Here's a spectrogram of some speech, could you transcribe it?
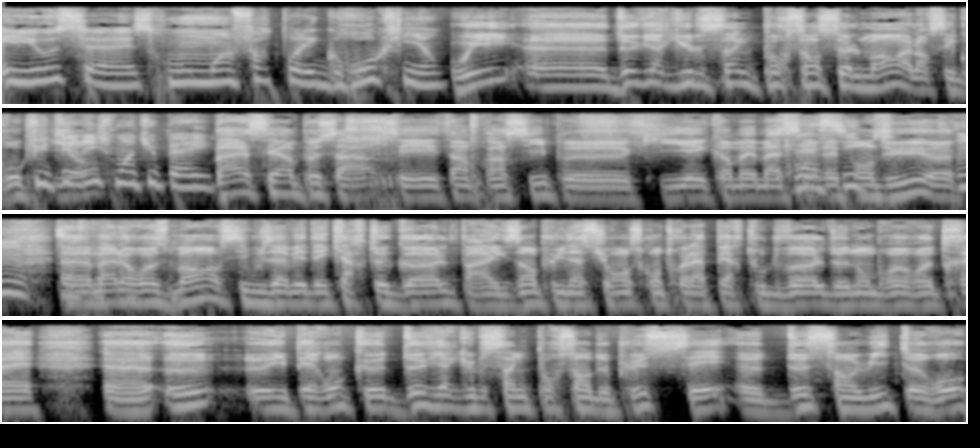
Et les hausses, elles seront moins fortes pour les gros clients. Oui, euh, 2,5% seulement. Alors c'est gros Plus clients. t'es riche, moins tu payes. Bah c'est un peu ça. C'est un principe euh, qui est quand même assez Classique. répandu. Euh, Mm. euh, malheureusement, si vous avez des cartes Gold, par exemple, une assurance contre la perte ou le vol, de nombreux retraits, euh, eux, eux, ils paieront que 2,5% de plus. C'est euh, 208 euros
